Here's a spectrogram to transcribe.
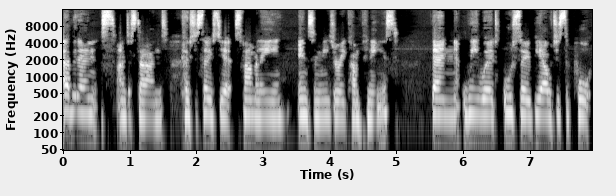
evidence, understand close associates, family, intermediary companies. Then we would also be able to support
